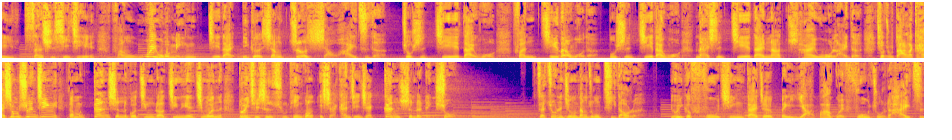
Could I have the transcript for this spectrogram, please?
第三十七节，凡为我名接待一个像这小孩子的，就是接待我；凡接待我的，不是接待我，乃是接待那差我来的。求主大家开胸顺经，让我们更深能够进入到今天的经文，对齐神属天光，一起来看见起来更深的领受。在昨天经文当中提到了，有一个父亲带着被哑巴鬼附着的孩子，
